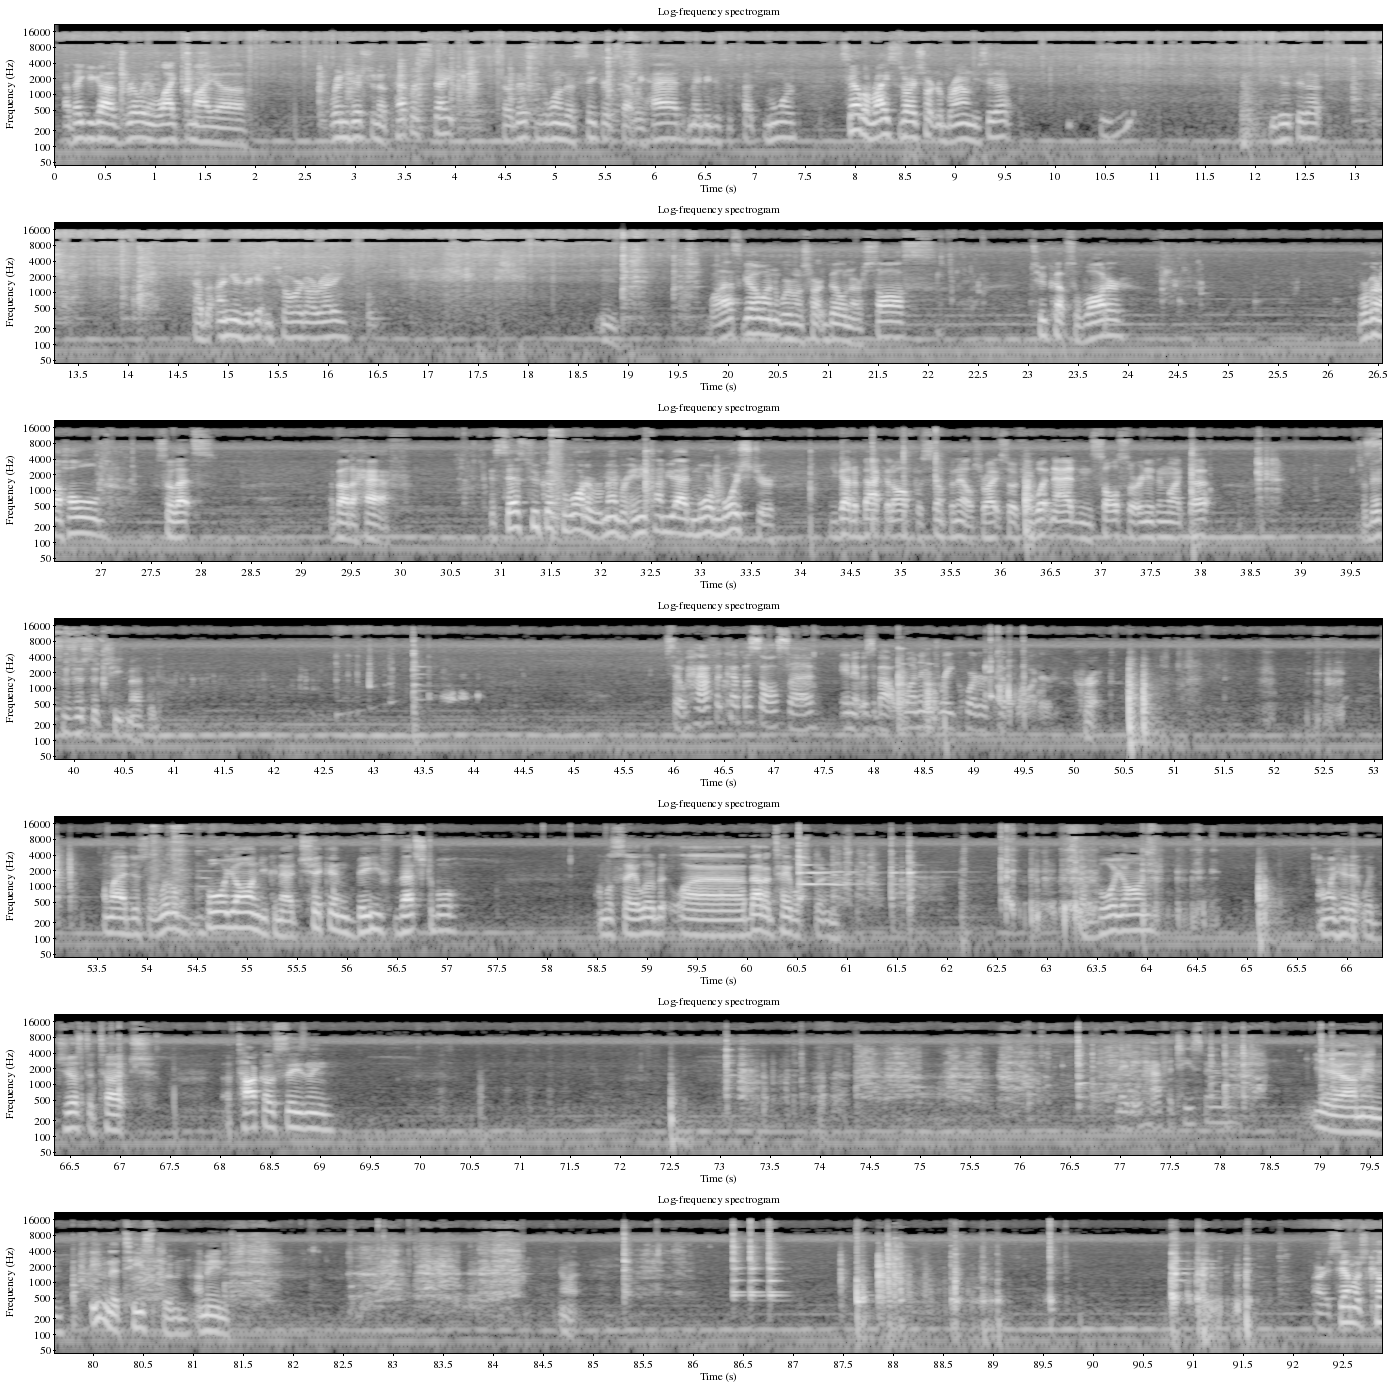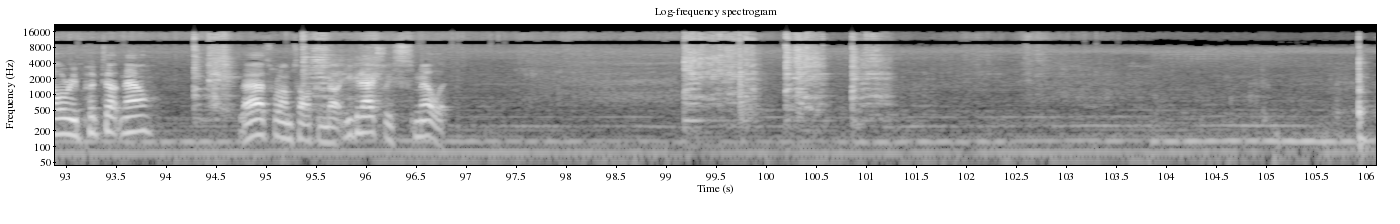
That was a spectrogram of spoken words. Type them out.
I think you guys really liked my uh, rendition of pepper steak. So this is one of the secrets that we had, maybe just a touch more. See how the rice is already starting to brown? You see that? Mm -hmm. You do see that? How the onions are getting charred already? Mm. While that's going, we're gonna start building our sauce. Two cups of water. We're gonna hold, so that's about a half. It says two cups of water. Remember, anytime you add more moisture, you got to back it off with something else, right? So if you wasn't adding salsa or anything like that. So this is just a cheat method. So half a cup of salsa, and it was about one and three quarter cup water. Correct. I'm gonna add just a little bouillon. You can add chicken, beef, vegetable. I'm gonna say a little bit, uh, about a tablespoon of bouillon. I'm gonna hit it with just a touch of taco seasoning. Maybe half a teaspoon. Yeah, I mean, even a teaspoon. I mean, All right, see how much color we picked up now? That's what I'm talking about. You can actually smell it.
